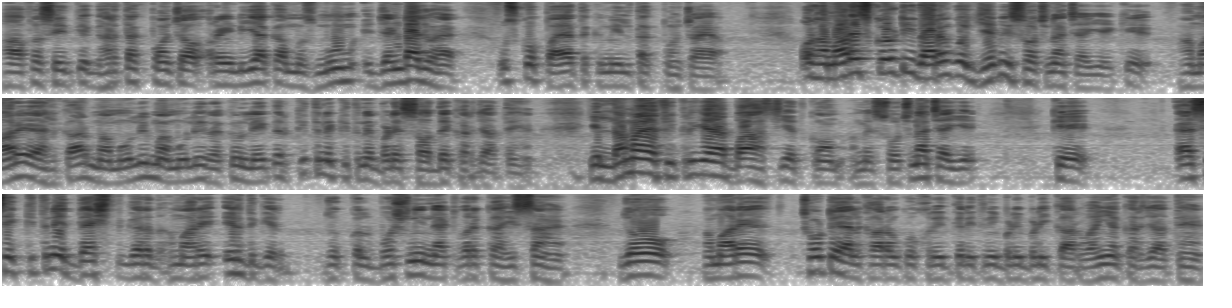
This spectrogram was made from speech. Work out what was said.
हाफज सईद के घर तक पहुँचा और इंडिया का मजमूम एजेंडा जो है उसको पाया तकमील तक पहुँचाया। और हमारे सिक्योरिटी इदारों को यह भी सोचना चाहिए कि हमारे अहलकार मामूली मामूली रकम लेकर कितने कितने बड़े सौदे कर जाते हैं। ये लम्हा फिक्रिया है बाहसीत कौम। हमें सोचना चाहिए कि ऐसे कितने दहशत गर्द हमारे इर्द गिर्द, जो कुलभूषणी नेटवर्क का हिस्सा हैं, जो हमारे छोटे एहलकारों को ख़रीद कर इतनी बड़ी बड़ी कार्रवाइयाँ कर जाते हैं।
